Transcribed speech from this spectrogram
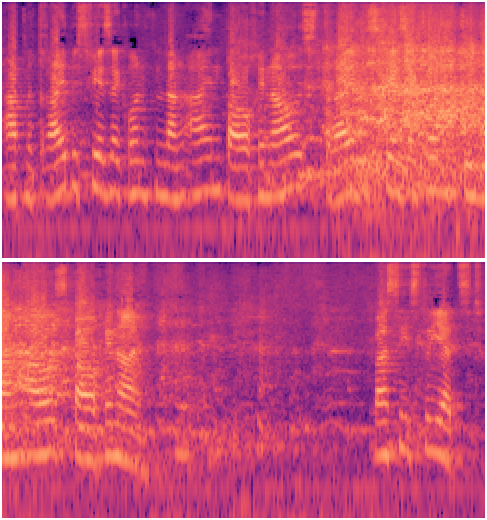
Atme drei bis vier Sekunden lang ein, Bauch hinaus, drei bis vier Sekunden lang aus, Bauch hinein. Was siehst du jetzt?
